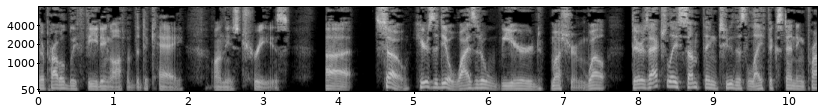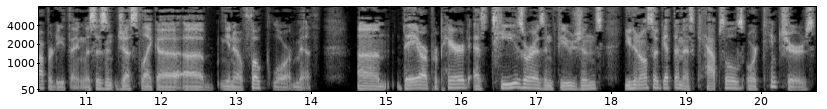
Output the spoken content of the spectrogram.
they're probably feeding off of the decay on these trees. Uh, so here's the deal. Why is it a weird mushroom? Well, there's actually something to this life extending property thing. This isn't just like a, a you know, folklore myth. Um, they are prepared as teas or as infusions. You can also get them as capsules or tinctures,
